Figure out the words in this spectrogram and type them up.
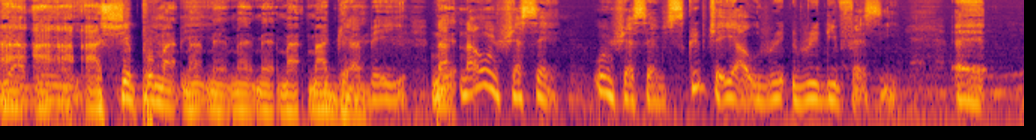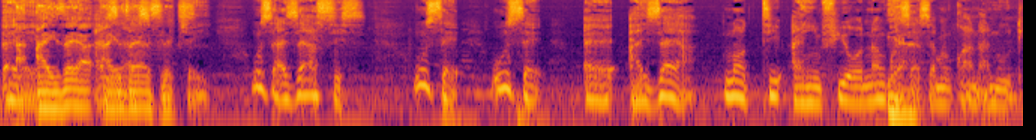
a a a shape ma ma ma ma ma ma dwɛ na na n hwɛ sɛ n hwɛ sɛ scripture yi a o read first yi ɛɛ. Isaiah- Isaiah scripture yi wo sɛ isaiah 6 wo sɛ wo sɛ eh, isaiah na ɔte ahemfie hɔ na nkɔsɛ sɛ mo kwan na ɔdi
